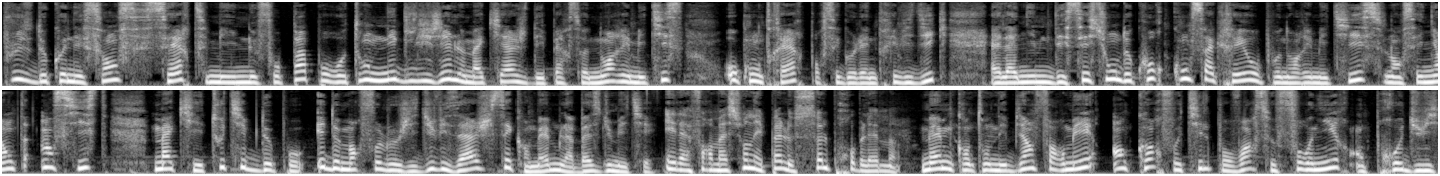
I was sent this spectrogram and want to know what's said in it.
plus de connaissances, certes, mais il ne faut pas pour autant négliger le maquillage des personnes noires et métisses. Au contraire, pour Ségolène Trévidic, elle anime des sessions de cours consacrées aux peaux noires et métisses. L'enseignante insiste, maquiller tout type de peau et de morphologie du visage, c'est quand même la base du métier. Et la formation n'est pas le seul problème. Même quand on est bien formé, encore faut-il pouvoir se fournir en produits.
